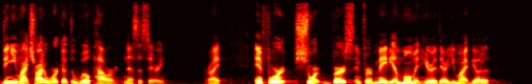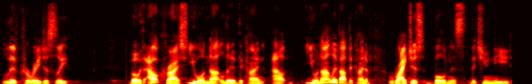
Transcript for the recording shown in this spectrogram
then you might try to work up the willpower necessary, right? And for short bursts and for maybe a moment here or there, you might be able to live courageously. But without Christ, you will not live the kind out you will not live out the kind of righteous boldness that you need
